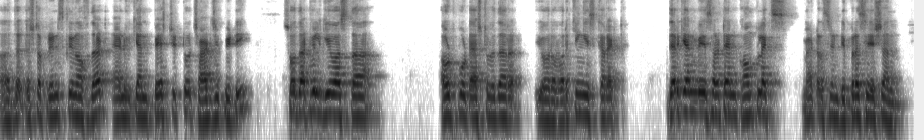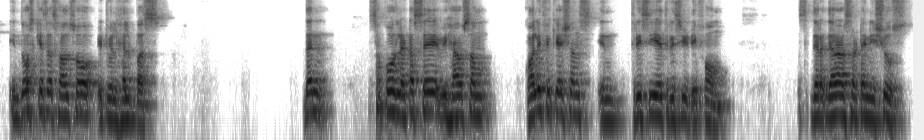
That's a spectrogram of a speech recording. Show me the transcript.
uh, just a print screen of that, and we can paste it to ChatGPT. So that will give us the output as to whether your working is correct. There can be certain complex matters in depreciation. In those cases also, it will help us. Then suppose, let us say we have some qualifications in 3CA, 3CD form. There, there are certain issues.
